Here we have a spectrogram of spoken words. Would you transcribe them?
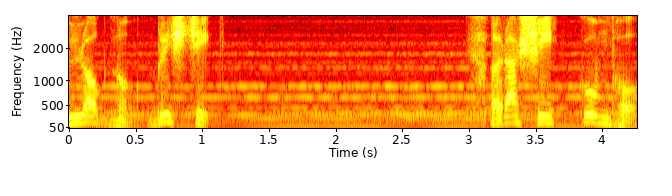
লগ্ন বৃশ্চিক। রাশি কুম্ভ।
